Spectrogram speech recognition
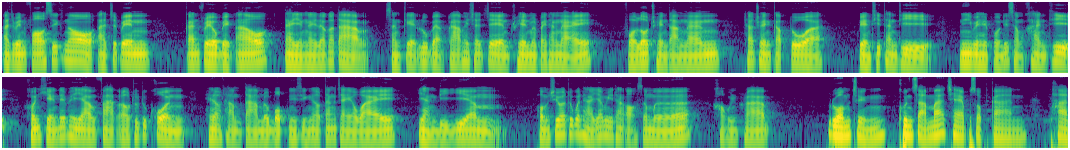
อาจจะเป็น false signal อาจจะเป็นการ fail break out แต่ยังไงแล้วก็ตามสังเกตรูปแบบกราฟให้ชัดเจน เทรนมันไปทางไหน follow เทรนตามนั้น ถ้าเทรนกลับตัวเปลี่ยนทิศทันที นี่เป็นเหตุผลที่สำคัญที่คนเขียนได้พยายามฝากเราทุกๆ คน ให้เราทำตามระบบในสิ่งที่เราตั้งใจเอาไว้ อย่างดีเยี่ยม ผมเชื่อว่าทุกปัญหาย่อมมีทางออกเสมอ ขอบคุณครับ รวมถึงคุณสามารถแชร์ประสบการณ์ ผ่าน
